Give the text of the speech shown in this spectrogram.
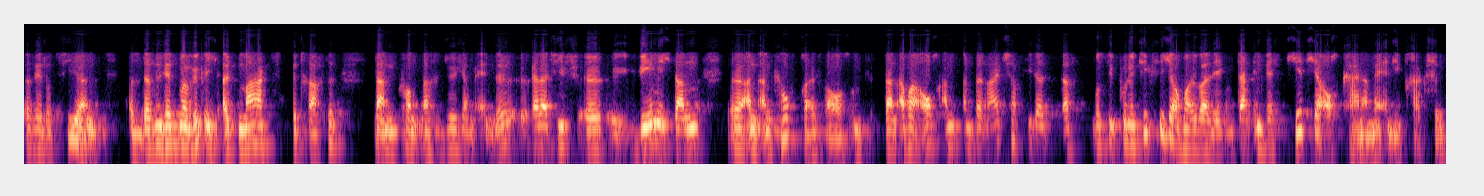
reduzieren, also das ist jetzt mal wirklich als Markt betrachtet, dann kommt natürlich am Ende relativ äh, wenig dann äh, an, an Kaufpreis raus und dann aber auch an, an Bereitschaft wieder, das muss die Politik sich auch mal überlegen, dann investiert ja auch keiner mehr in die Praxis.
